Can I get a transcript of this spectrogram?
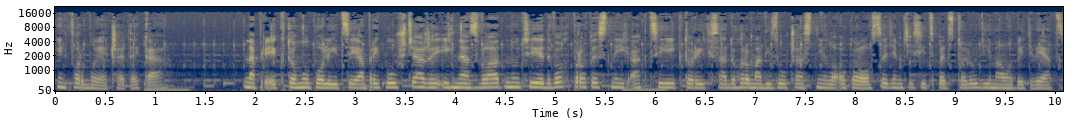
informuje ČTK. Napriek tomu polícia pripúšťa, že ich na zvládnutie dvoch protestných akcií, ktorých sa dohromady zúčastnilo okolo 7500 ľudí, malo byť viac.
